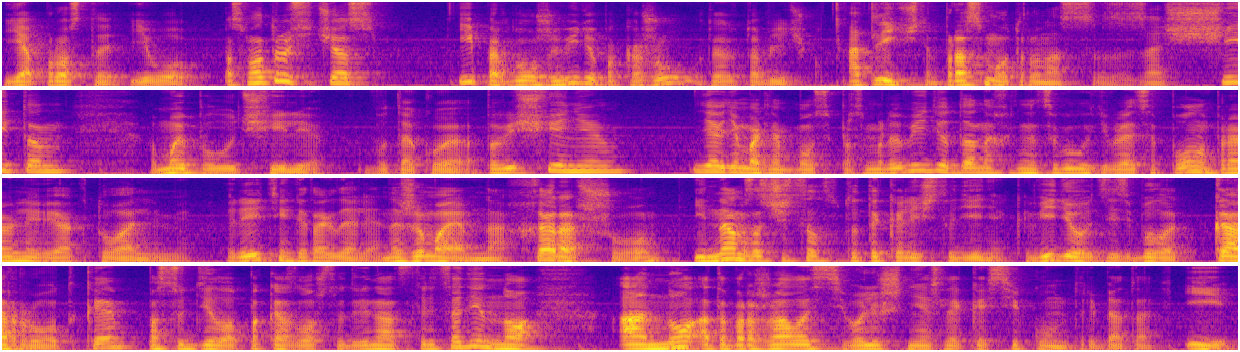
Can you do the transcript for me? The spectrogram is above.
я просто его посмотрю сейчас и продолжу видео, покажу вот эту табличку. Отлично, просмотр у нас засчитан. Мы получили вот такое оповещение. Я внимательно полностью просмотрел видео, данные характеристики Google являются полным правильными и актуальными. Рейтинг и так далее. Нажимаем на «Хорошо», и нам зачислилось вот это количество денег. Видео здесь было короткое, по сути дела показывало, что 12.31, но оно отображалось всего лишь несколько секунд, ребята. И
